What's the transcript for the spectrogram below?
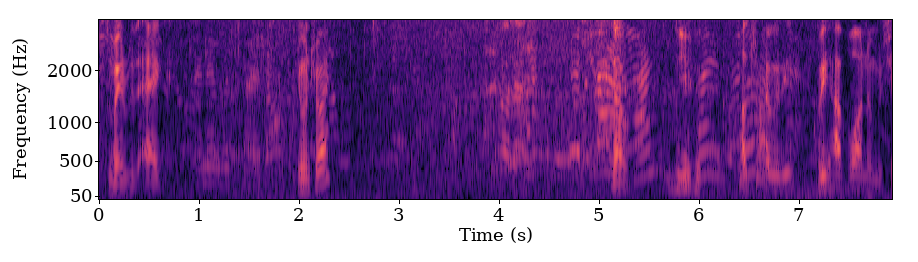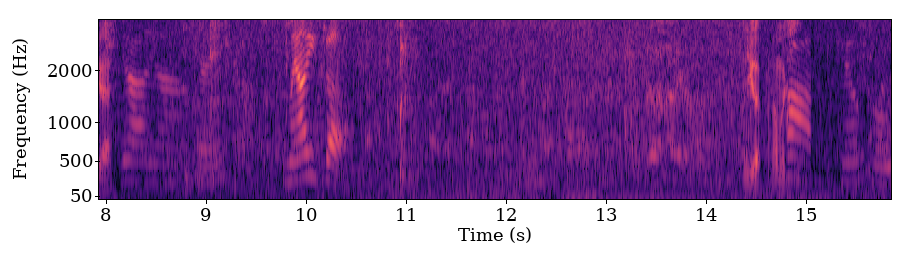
It's made with egg. I never tried that. You want to try? No. Try? You- You try it? I'll try with you. We have one and we share. Yeah, yeah, okay. 我们要一个 You got how much? Is, Pop, be careful,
